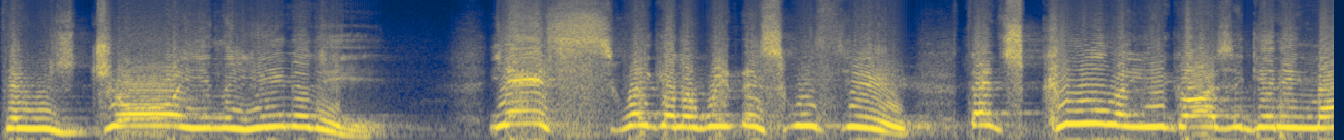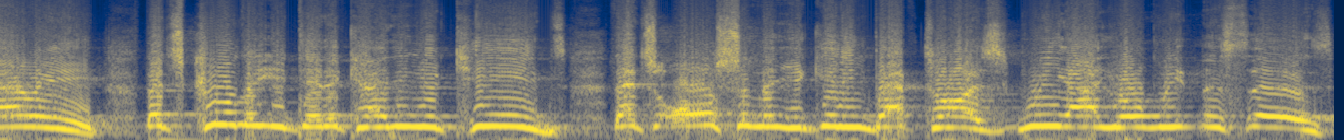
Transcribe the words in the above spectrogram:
There was joy in the unity. Yes, we're going to witness with you. That's cool that you guys are getting married. That's cool that you're dedicating your kids. That's awesome that you're getting baptized. We are your witnesses.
